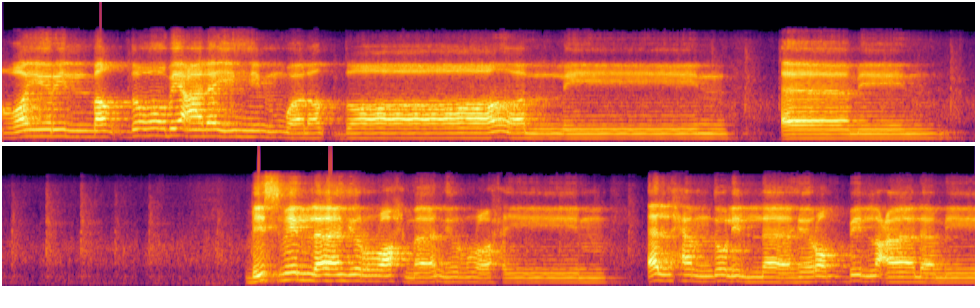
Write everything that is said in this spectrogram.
غير المغضوب عليهم ولا الضالين. آمين. بسم الله الرحمن الرحيم. الحمد لله رب العالمين.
